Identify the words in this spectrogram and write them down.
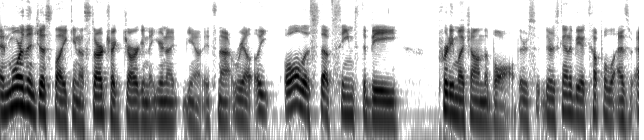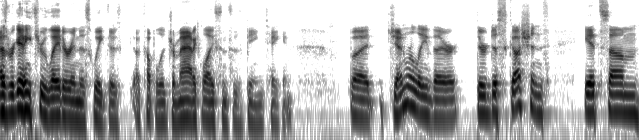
and more than just like you know Star Trek jargon that you're not you know it's not real. All this stuff seems to be pretty much on the ball. There's there's going to be a couple as as we're getting through later in this week. There's a couple of dramatic licenses being taken, but generally their their discussions. It's um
